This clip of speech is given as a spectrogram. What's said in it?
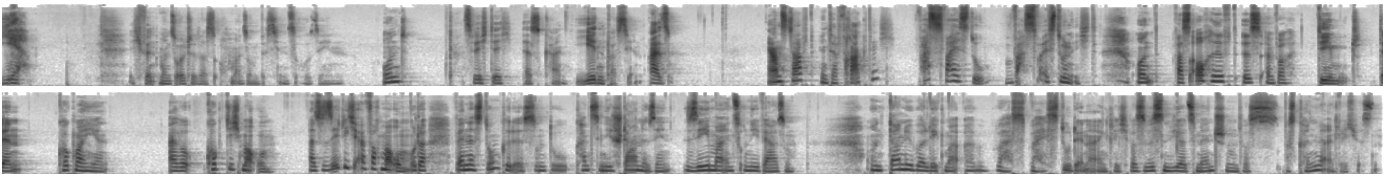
Yeah. Ich finde, man sollte das auch mal so ein bisschen so sehen. Und ganz wichtig, es kann jedem passieren. Also, ernsthaft, hinterfrag dich. Was weißt du? Was weißt du nicht? Und was auch hilft, ist einfach Demut. Denn guck mal hier, also guck dich mal um. Also seh dich einfach mal um. Oder wenn es dunkel ist und du kannst in die Sterne sehen, seh mal ins Universum. Und dann überleg mal, äh, was weißt du denn eigentlich? Was wissen wir als Menschen und was, was können wir eigentlich wissen?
